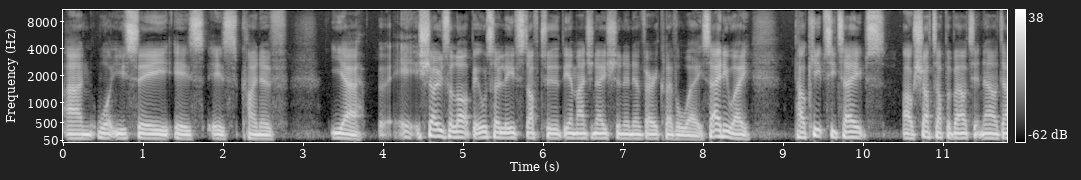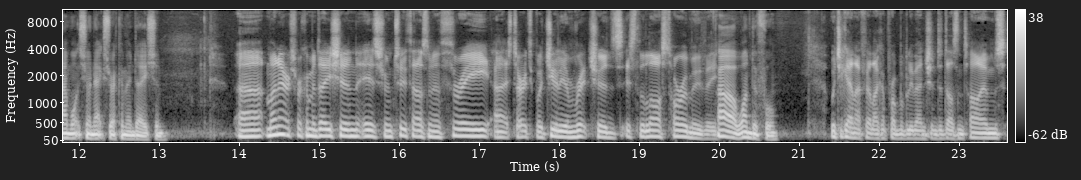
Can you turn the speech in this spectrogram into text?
and what you see is is kind of, yeah, it shows a lot, but also leaves stuff to the imagination in a very clever way. So, anyway, Poughkeepsie tapes. I'll shut up about it now. Dan, what's your next recommendation? Uh, my next recommendation is from 2003. Uh, it's directed by Julian Richards. It's the last horror movie. Oh, wonderful. Which again I feel like I probably mentioned a dozen times.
